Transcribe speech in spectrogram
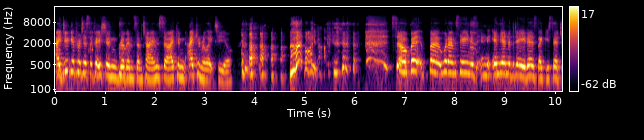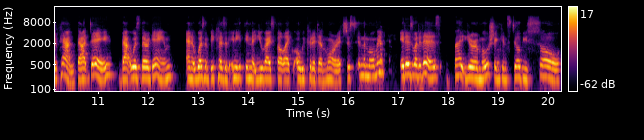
I do get participation ribbons sometimes, so I can I can relate to you. oh so, but but what I'm saying is, in in the end of the day, it is like you said, Japan. That day, that was their game, and it wasn't because of anything that you guys felt like, oh, we could have done more. It's just in the moment it is what it is, but your emotion can still be so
